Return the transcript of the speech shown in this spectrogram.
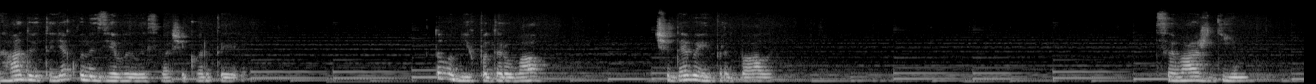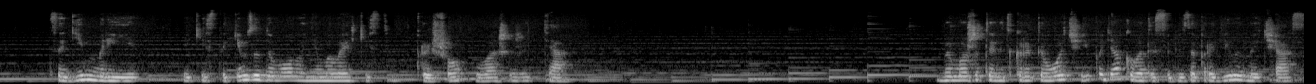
Згадуйте, як вони з'явились в вашій квартирі, хто вам їх подарував, чи де ви їх придбали. Це ваш дім, це дім мрії, який з таким задоволенням і легкістю прийшов у ваше життя. Ви можете відкрити очі і подякувати собі за приділений час.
